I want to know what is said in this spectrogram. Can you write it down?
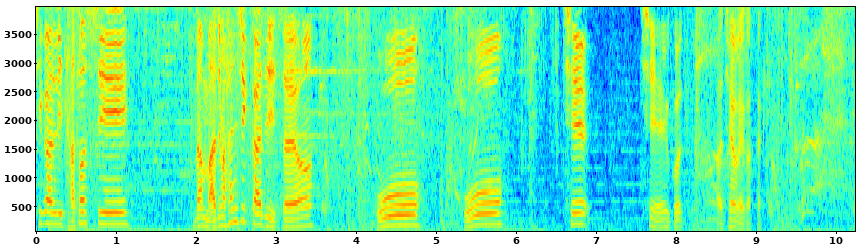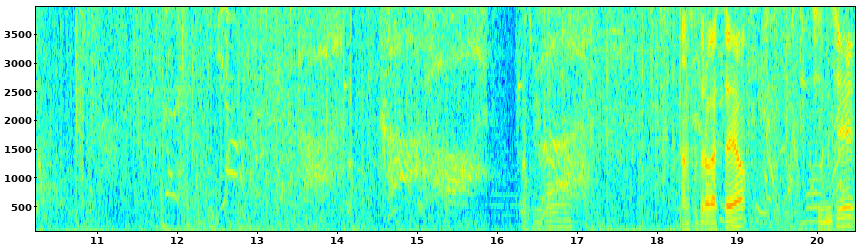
피관리 (5시) 그 다음 마지막 1시까지 있어요 5 5 7 7 굿. 아 제가 외곽 갈게요 그리고 암수 들어갔어요 진실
